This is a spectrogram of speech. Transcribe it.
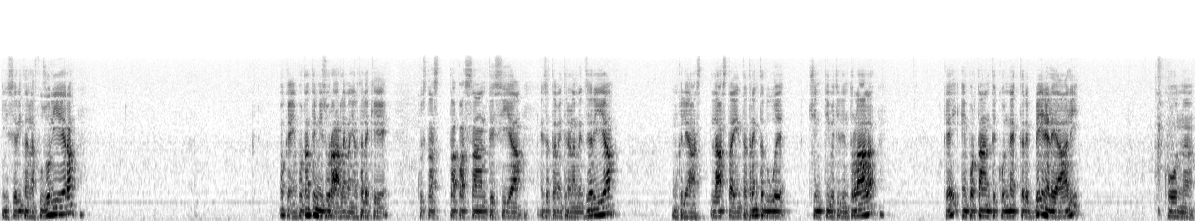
inserita nella fusoliera. Ok, è importante misurarla in maniera tale che questa sta passante sia esattamente nella mezzeria, dunque l'asta entra 32 cm dentro l'ala. Ok, è importante connettere bene le ali con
